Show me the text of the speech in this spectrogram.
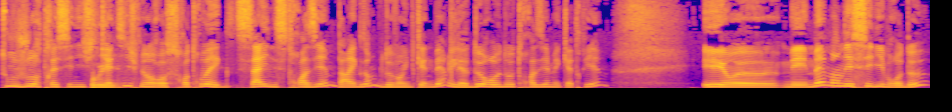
toujours très significatif, mais on se retrouve avec Sainz troisième par exemple devant Hülkenberg. Il y a deux Renault troisième et quatrième. Et euh, mais même en essai libre 2,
